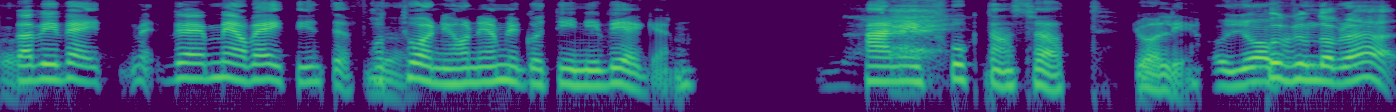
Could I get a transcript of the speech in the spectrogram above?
Vad vi vet, mer vet vi inte, för Tony har nämligen gått in i väggen. Han är fruktansvärt dålig. Och På jag, grund av det här?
